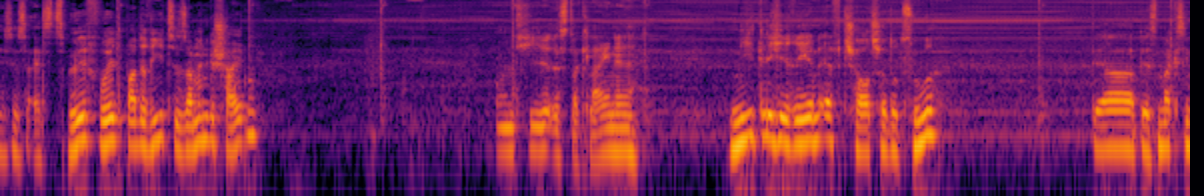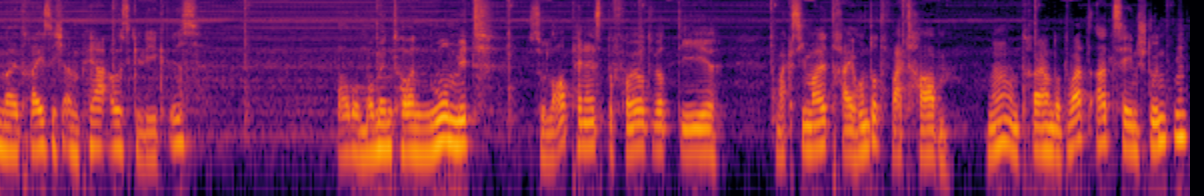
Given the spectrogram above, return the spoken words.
Es ist als 12 Volt Batterie zusammengeschalten. Und hier ist der kleine niedliche RMF Charger dazu, der bis maximal 30 Ampere ausgelegt ist, aber momentan nur mit Solarpanels befeuert wird, die maximal 300 Watt haben. und 300 Watt, 10 Stunden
